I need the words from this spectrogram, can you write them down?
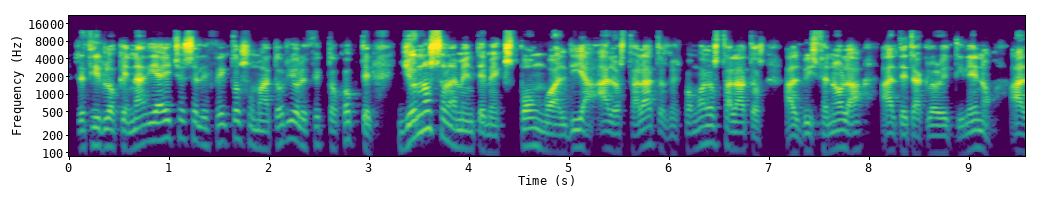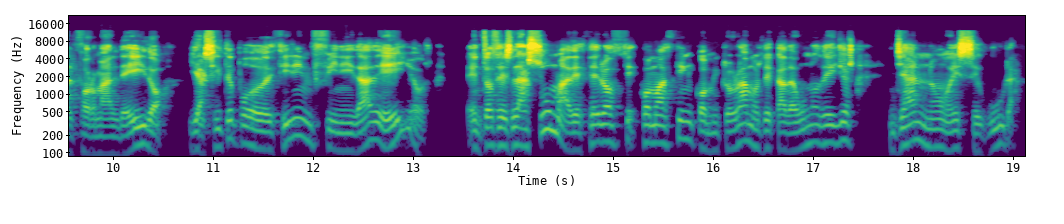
Es decir, lo que nadie ha hecho es el efecto sumatorio, el efecto cóctel. Yo no solamente me expongo al día a los talatos, me expongo a los talatos, al bisfenola, al tetracloretileno, al formaldehído, y así te puedo decir infinidad de ellos. Entonces, la suma de 0,5 microgramos de cada uno de ellos ya no es segura.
